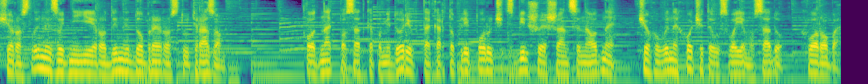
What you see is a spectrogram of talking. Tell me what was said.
що рослини з однієї родини добре ростуть разом. Однак посадка помідорів та картоплі поруч збільшує шанси на одне, чого ви не хочете у своєму саду хвороба.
